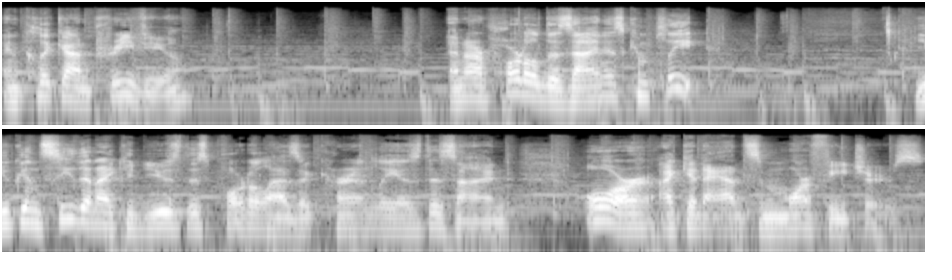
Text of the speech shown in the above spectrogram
and click on preview and our portal design is complete. You can see that I could use this portal as it currently is designed, or I could add some more features.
